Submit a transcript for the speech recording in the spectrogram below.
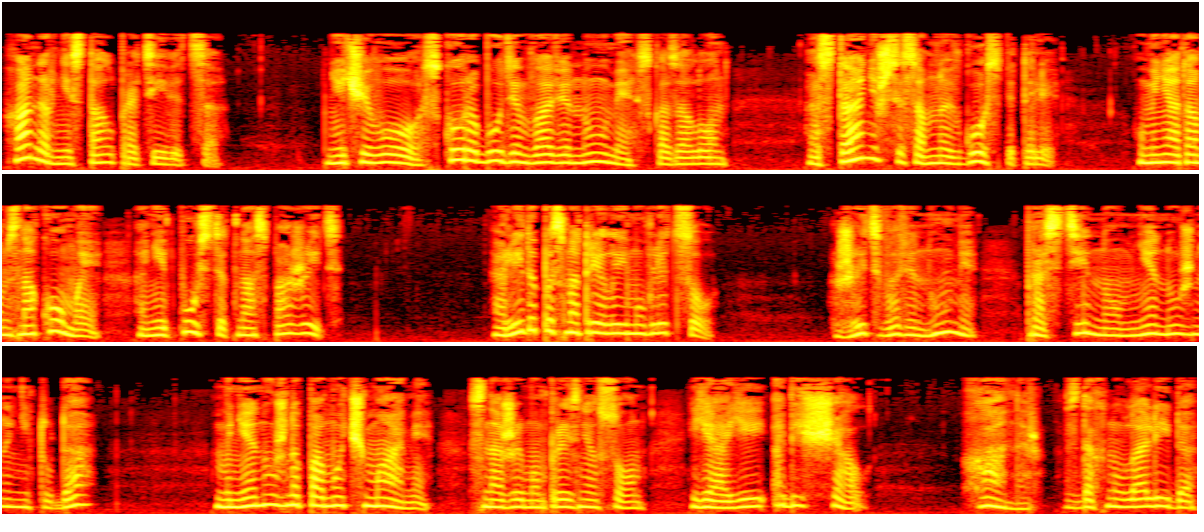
Ханнер не стал противиться. «Ничего, скоро будем в Авенуме», — сказал он. «Останешься со мной в госпитале? У меня там знакомые, они пустят нас пожить». Алида посмотрела ему в лицо. «Жить в Авенуме? Прости, но мне нужно не туда. Мне нужно помочь маме, с нажимом произнес он. Я ей обещал. Ханнер, вздохнула Алида.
